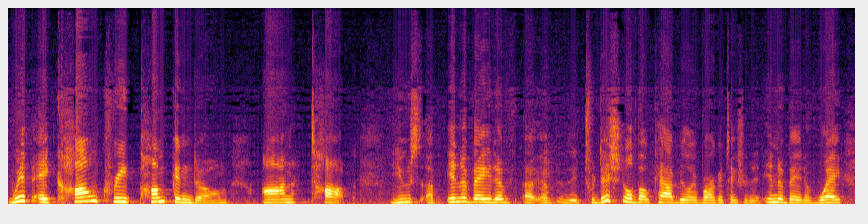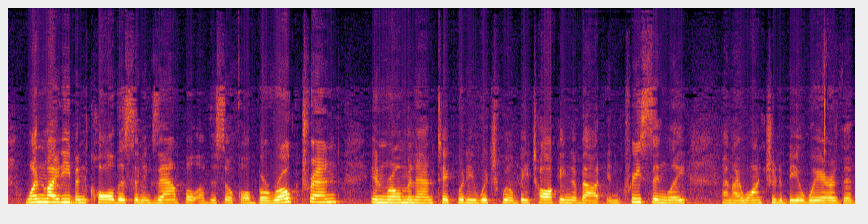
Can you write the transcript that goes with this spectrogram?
with a concrete pumpkin dome on top use of innovative, uh, of the traditional vocabulary of architecture in an innovative way. One might even call this an example of the so-called Baroque trend in Roman antiquity, which we'll be talking about increasingly, and I want you to be aware that,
